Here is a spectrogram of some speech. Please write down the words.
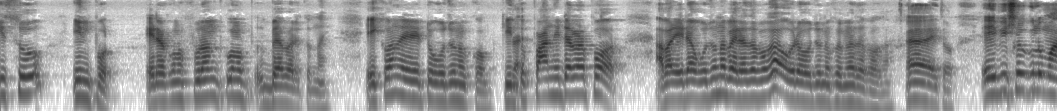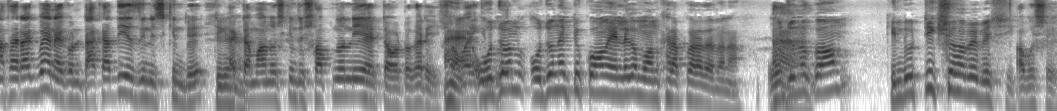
কিছু ইনপোর্ট এটার কোনো পুরান কোনো ব্যবহৃত নাই। এই কারণে এর একটু ওজনও কম। কিন্তু পানি ডালার পর আবার এটা ওজনও বেড়ে যাব গা ওটা ওজনও কমে যাব গা এই তো। এই বিষয়গুলো মাথায় রাখবেন এখন টাকা দিয়ে জিনিস কিনবে। একটা মানুষ কিন্তু স্বপ্ন নিয়ে একটা অটো গাড়ি হ্যাঁ ওজন ওজন একটু কম এর লেগে মন খারাপ করা যাবে না। ওজনও কম কিন্তু টিকসই হবে বেশি। অবশ্যই।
